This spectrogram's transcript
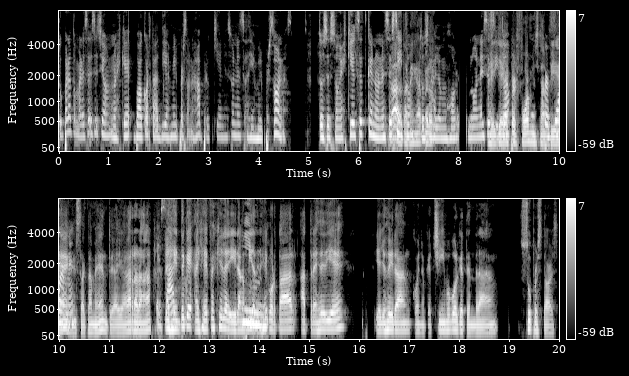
tú para tomar esa decisión no es que voy a cortar 10.000 personas, ah, pero ¿quiénes son esas 10.000 personas? Entonces son skill sets que no necesito, ah, entonces a lo mejor no necesito. Ahí llega performance también, exactamente. Ahí agarrará. Hay gente que, hay jefes que le dirán, mira, tienes que cortar a 3 de 10 y ellos dirán, coño, qué chimo porque tendrán superstars.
